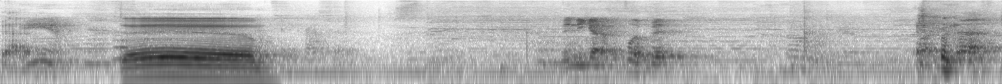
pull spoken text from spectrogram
bad. Damn. Damn. Then you gotta flip it. Like.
